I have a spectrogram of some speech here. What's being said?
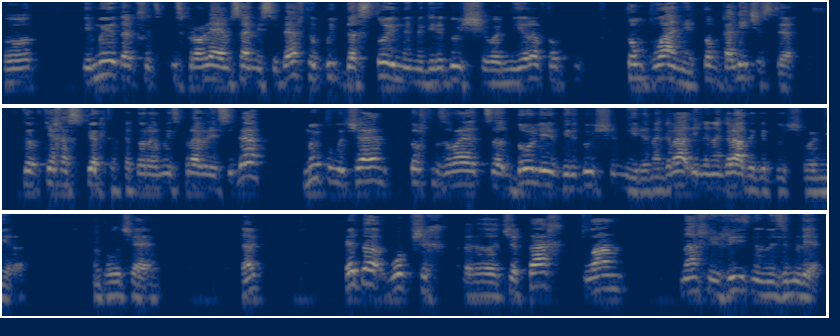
Вот. И мы, так сказать, исправляем сами себя, чтобы быть достойными грядущего мира в том, в том плане, в том количестве, в тех аспектах, которые мы исправили себя, мы получаем то, что называется доли в грядущем мире, наград, или награды грядущего мира. Мы получаем. Так? Это в общих э, чертах план нашей жизни на земле.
